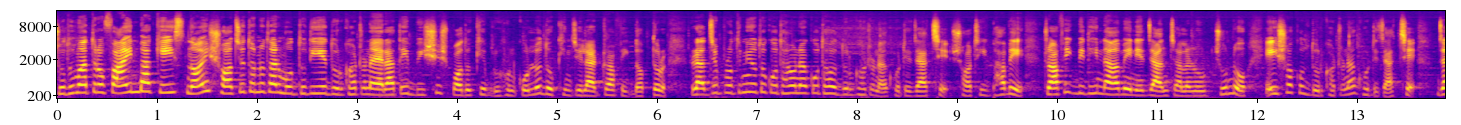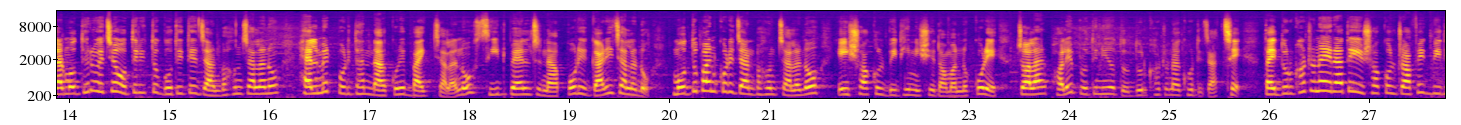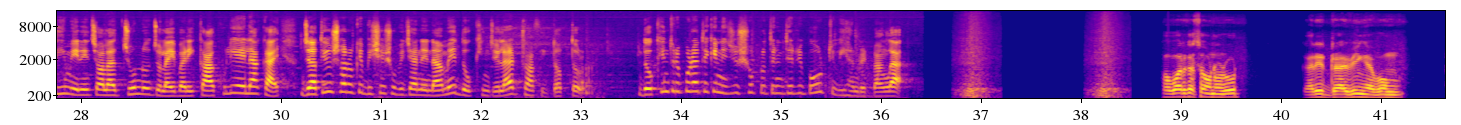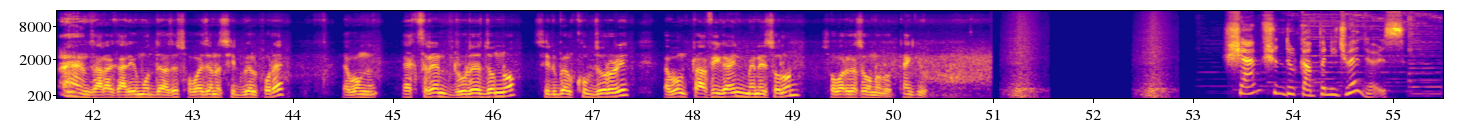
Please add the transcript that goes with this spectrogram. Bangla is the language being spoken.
শুধুমাত্র ফাইন বা কেস নয়, সচেতনতার মধ্য দিয়ে দুর্ঘটনা এড়াতে বিশেষ পদক্ষেপ গ্রহণ করল দক্ষিণ জেলার ট্রাফিক দপ্তর। রাজ্যে প্রতিনিয়ত কোথাও না কোথাও দুর্ঘটনা ঘটে যাচ্ছে। সঠিকভাবে ট্রাফিক বিধি না মেনে যান চালানোর জন্য এই সকল দুর্ঘটনা ঘটে যাচ্ছে। যার মধ্যে রয়েছে অতিরিক্ত গতিতে যানবাহন চালানো, হেলমেট পরিধান না করে বাইক চালানো, সিট বেল্ট না পরে গাড়ি চালানো, মদ্যপান করে যানবাহন চালানো, এই সকল বিধি নিষেধ অমান্য করে চলার ফলে প্রতিনিয়ত দুর্ঘটনা ঘটে যাচ্ছে। তাই দুর্ঘটনা এড়াতে এই সকল ট্রাফিক বিধি মেনে চলার জন্য জোলাইবাড়ি কাকুলিয়া এলাকায় জাতীয় সড়কে বিশেষ অভিযানে নামে দক্ষিণ জেলার ট্রাফিক দপ্তর। দক্ষিণ ত্রিপুরা থেকে নিজস্ব প্রতিনিধির রিপোর্ট টিভি হান্ড্রেড বাংলা। সবার কাছে অনুরোধ গাড়ির ড্রাইভিং এবং যারা গাড়ির মধ্যে আছে সবাই যেন সিট বেল্ট পরে এবং অ্যাক্সিডেন্ট রোডের জন্য সিট বেল্ট খুব জরুরি এবং ট্রাফিক আইন মেনে চলুন সবার কাছে অনুরোধ। Thank you Shyam Sundar company jewellers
